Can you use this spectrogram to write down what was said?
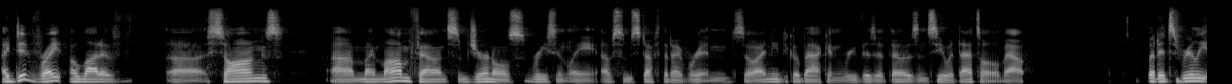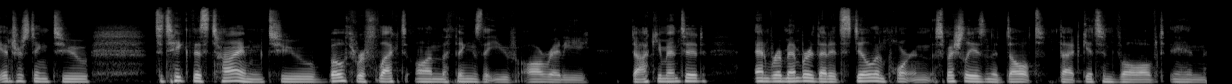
I did write a lot of uh, songs. Uh, my mom found some journals recently of some stuff that I've written, so I need to go back and revisit those and see what that's all about. But it's really interesting to to take this time to both reflect on the things that you've already documented and remember that it's still important, especially as an adult that gets involved in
